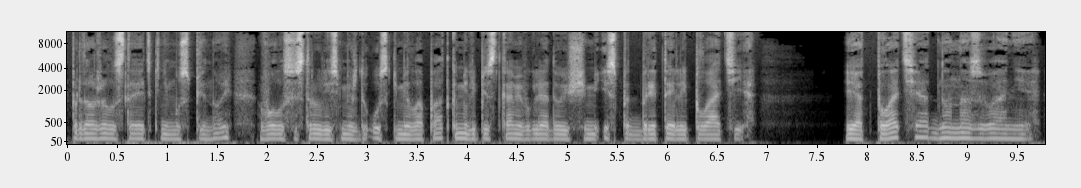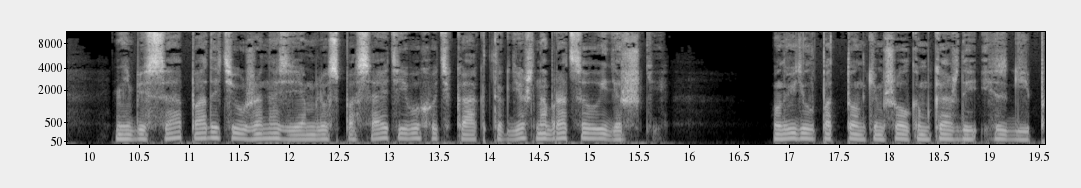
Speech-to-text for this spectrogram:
продолжала стоять к нему спиной, волосы струились между узкими лопатками, лепестками, выглядывающими из-под бретелей платья. И от платья одно название — «Небеса, падайте уже на землю, спасайте его хоть как-то, где ж набраться выдержки?» Он видел под тонким шелком каждый изгиб,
